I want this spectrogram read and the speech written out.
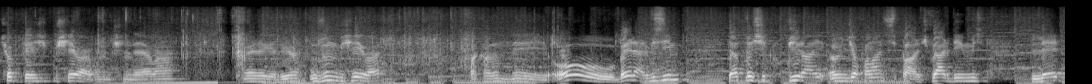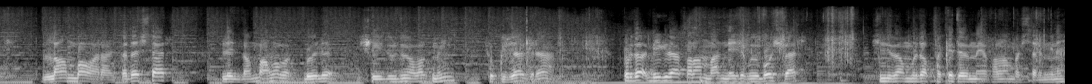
Çok değişik bir şey var bunun içinde ya. Bana Öyle geliyor. Uzun bir şey var. Bakalım ne? Oo beyler bizim yaklaşık bir ay önce falan sipariş verdiğimiz led lamba var arkadaşlar. Led lamba ama bak böyle şey durduğuna bakmayın. Çok güzeldir ha. Burada bilgiler falan var. Neyse bunu boş ver. Şimdi ben burada paket övmeye falan başlarım yine.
